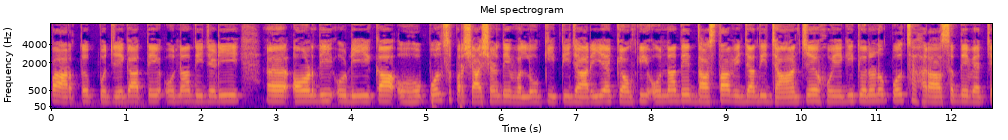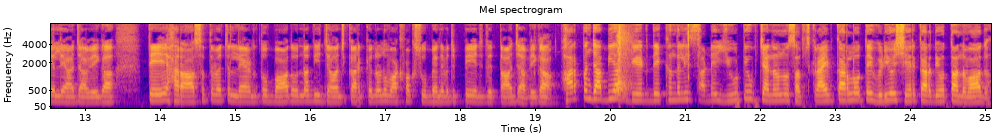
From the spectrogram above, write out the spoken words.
ਭਾਰਤ ਪੁੱਜੇਗਾ ਤੇ ਉਹਨਾਂ ਦੀ ਜਿਹੜੀ ਆਉਣ ਦੀ ਉਡੀਕ ਆ, ਉਹ ਪੁਲਿਸ ਪ੍ਰਸ਼ਾਸਨ ਦੇ ਵੱਲੋਂ ਕੀਤੀ ਜਾ ਰਹੀ ਹੈ ਕਿਉਂਕਿ ਉਹਨਾਂ ਦੇ ਦਸਤਾਵੇਜ਼ਾਂ ਦੀ ਜਾਂਚ ਹੋਏਗੀ ਤੇ ਉਹਨਾਂ ਨੂੰ ਪੁਲਿਸ ਹਿਰਾਸਤ ਦੇ ਵਿੱਚ ਲਿਆ ਜਾਵੇਗਾ ਤੇ ਹਿਰਾਸਤ ਵਿੱਚ ਲੈਣ ਤੋਂ ਬਾਅਦ ਉਹਨਾਂ ਦੀ ਜਾਂਚ ਕਰਕੇ ਉਹਨਾਂ ਨੂੰ ਵੱਖ-ਵੱਖ ਸੂਬਿਆਂ ਦੇ ਵਿੱਚ ਭੇਜ ਦਿੱਤਾ ਜਾਵੇਗਾ। ਹਰ ਪੰਜਾਬੀ ਅਪਡੇਟ ਦੇਖਣ ਦੇ ਲਈ ਸਾਡੇ YouTube ਚੈਨਲ ਨੂੰ ਸਬਸਕ੍ਰਾਈਬ ਕਰ ਲਓ ਤੇ ਵੀਡੀਓ ਸ਼ੇਅਰ ਕਰ ਦਿਓ। ਧੰਨਵਾਦ।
